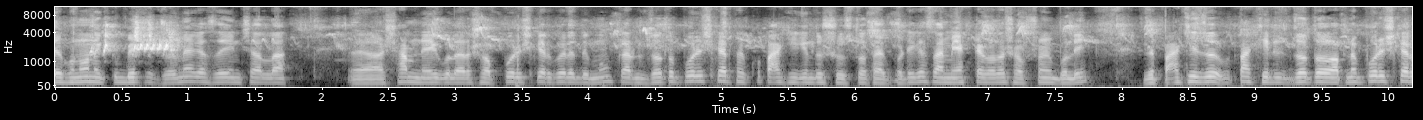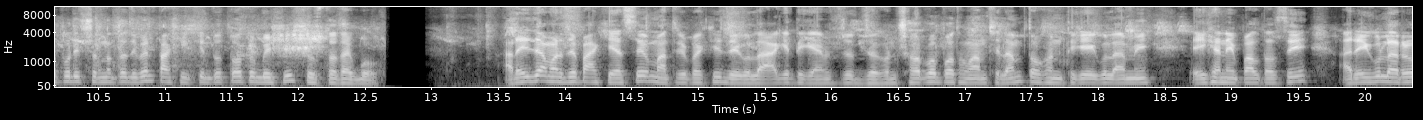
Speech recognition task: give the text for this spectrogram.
দেখুন, অনেক বেশি জমে গেছে ইনশাল্লাহ সামনে এগুলার সব পরিষ্কার করে দেবো কারণ যত পরিষ্কার থাকব পাখি কিন্তু সুস্থ থাকব, ঠিক আছে? আমি একটা কথা সবসময় বলি যে, পাখি পাখির যত আপনি পরিষ্কার পরিচ্ছন্নতা দিবেন, পাখি কিন্তু তত বেশি সুস্থ থাকব আর এই যে আমার যে পাখি আছে মাতৃ পাখি যেগুলো আগে থেকে আমি যখন সর্বপ্রথম আনছিলাম, তখন থেকে এগুলো আমি এইখানেই পালতাছি। আর এগুলারও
